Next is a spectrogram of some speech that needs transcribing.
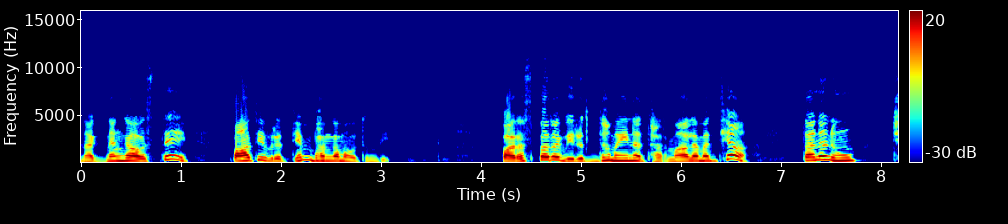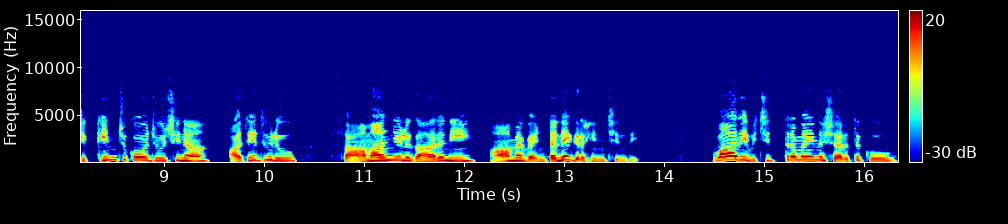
నగ్నంగా వస్తే పాతివ్రత్యం భంగమవుతుంది. పరస్పర విరుద్ధమైన ధర్మాల మధ్య తనను చిక్కించుకోజూచిన అతిథులు సామాన్యులుగారని ఆమె వెంటనే గ్రహించింది. వారి విచిత్రమైన షరతుకు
